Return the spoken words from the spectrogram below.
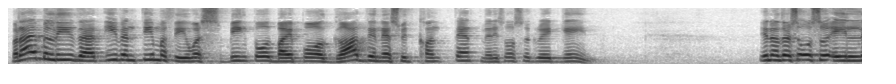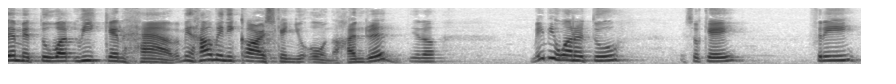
But I believe that even Timothy was being told by Paul, godliness with contentment is also great gain. You know, there's also a limit to what we can have. I mean, how many cars can you own? A hundred? You know, maybe one or two. It's okay. Three,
